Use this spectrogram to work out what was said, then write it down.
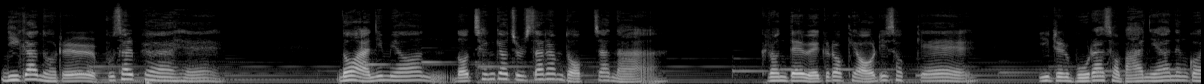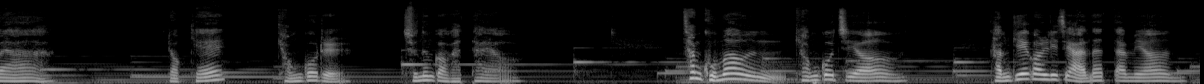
네가 너를 보살펴야 해. 너 아니면 너 챙겨줄 사람도 없잖아. 그런데 왜 그렇게 어리석게 일을 몰아서 많이 하는 거야. 이렇게 경고를 주는 것 같아요. 참 고마운 경고지요. 감기에 걸리지 않았다면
